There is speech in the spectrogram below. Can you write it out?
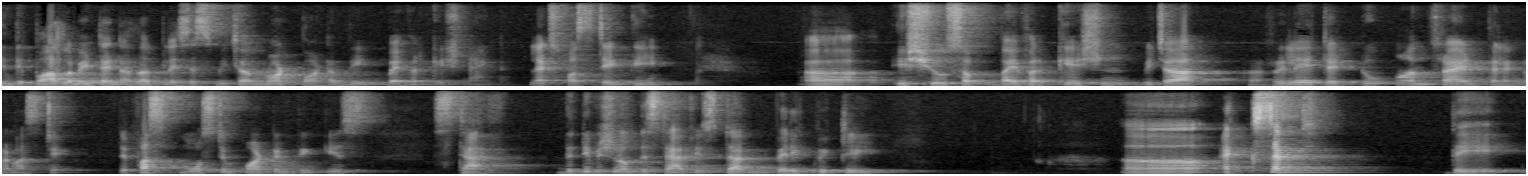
in the parliament and other places which are not part of the Bifurcation Act. Let's first take the uh, issues of bifurcation which are related to Andhra and Telangana state. The first most important thing is staff. The division of the staff is done very quickly uh, except the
